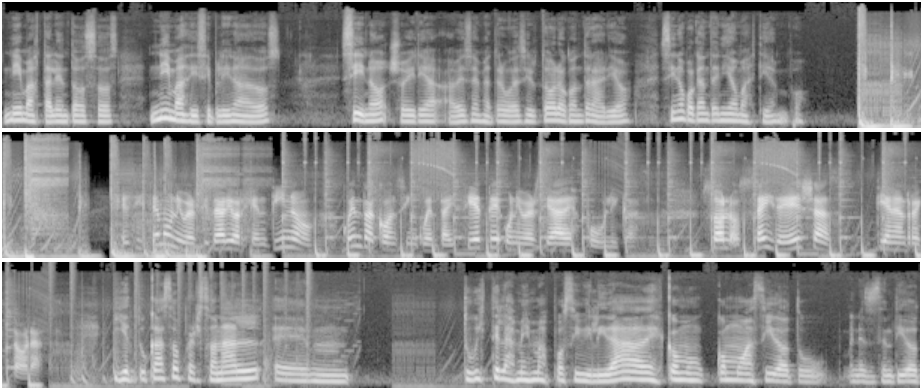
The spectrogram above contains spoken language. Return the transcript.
ni más talentosos, ni más disciplinados, sino, yo diría, a veces me atrevo a decir todo lo contrario, sino porque han tenido más tiempo. El sistema universitario argentino cuenta con 57 universidades públicas. Solo 6 de ellas tienen rectoras. Y en tu caso personal, em, ¿tuviste las mismas posibilidades? ¿Cómo, ¿Cómo ha sido tu, en ese sentido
